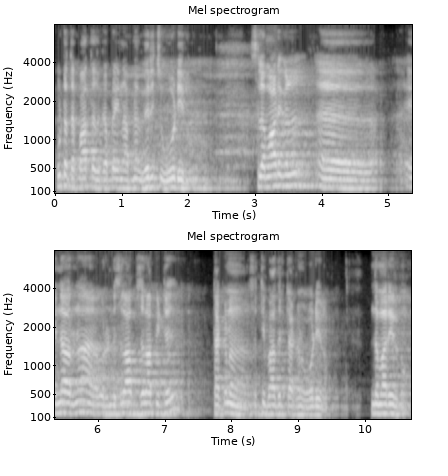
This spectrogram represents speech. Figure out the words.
கூட்டத்தை பார்த்ததுக்கப்புறம் என்ன அப்படின்னா வெறிச்சு ஓடிடும் சில மாடுகள் என்ன வரும்னா ஒரு ரெண்டு சிலாப் சிலாப்பிட்டு டக்குன்னு சுற்றி பார்த்துட்டு டக்குன்னு ஓடிடும் இந்த மாதிரி இருக்கும்.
